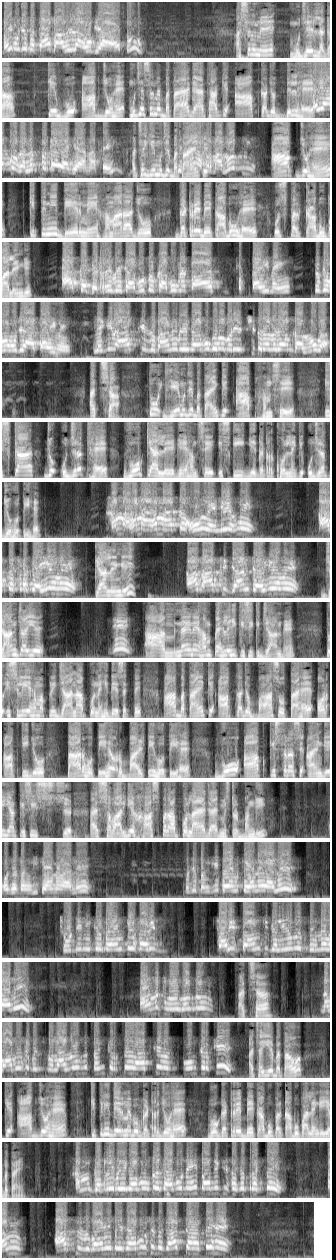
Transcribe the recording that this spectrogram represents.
भाई मुझे बता बावेला हो गया है तू। असल में मुझे लगा कि वो आप जो हैं मुझे असल में बताया गया था कि आपका जो दिल है भाई आपको गलत बताया गया ना भाई अच्छा ये मुझे बताएँ कि आप जो हैं कितनी देर में हमारा जो गटरे बेकाबू है उस पर काबू पा लेंगे? आपका गटरे बेकाबू तो काबू में पा सकता ही नहीं क्योंकि वो मुझे आता ही नहीं। लेकिन आपकी ज़ुबान बेकाबू को मैं बड़ी अच्छी तरह लगाम डाल लूँगा। अच्छा तो ये मुझे बताएँ कि आप हमसे इसका जो उजरत है वो क्या लेंगे हमसे? इसकी ये गटर खोलने की उजरत जो होती है। हम हम हम आपका खून लेंगे उसमें आपका सर चाहिए हमें। क्या लेंगे? आप आपकी जान चाहिए हमें। जान चाहिए? जी। आ, नहीं नहीं हम पहले ही किसी की जान है। तो इसलिए हम अपनी जान आपको नहीं दे सकते। आप बताएँ कि आपका जो बाँस होता है और आपकी जो तार होती है और बाल्टी होती है वो आप किस तरह से आएँगे या किसी सवारी खास पर आपको लाया जाए मिस्टर भंगी मुझे भंगी कहने वाले मुझे बंगी पहन कहने वाले छोटी निकर पहन के सारी सारी टाउन की गलियों में फिरने वाले अहमद लोग हो तुम। अच्छा। नवाबों के बच्चों को तंग करते हो रात के वक्त फ़ोन करके। अच्छा ये बताओ कि आप जो हैं कितनी देर में वो गटर जो है वो गटरे बेकाबू पर काबू पा लेंगे ये बताएँ। हम गटरे बेकाबू पर काबू नहीं पाने की सकत रखते हम आपकी जुबानी बेकाबू से निजात चाहते हैं।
